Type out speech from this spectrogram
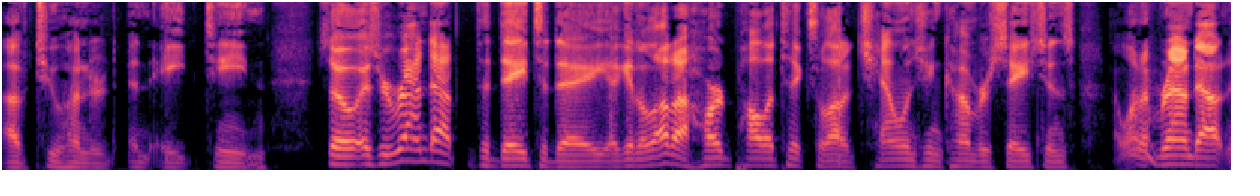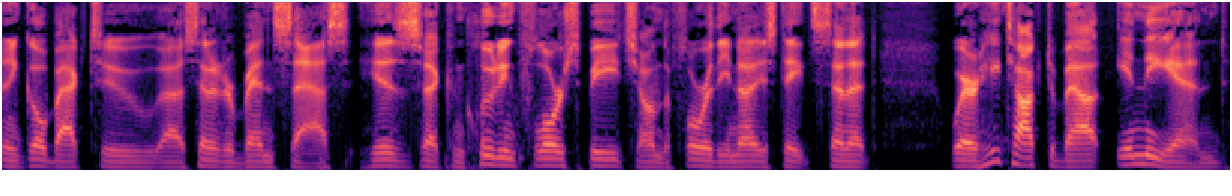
of 218. So as we round out the day today, again, a lot of hard politics, a lot of challenging conversations. I want to round out and go back to uh, Senator Ben Sasse, his uh, concluding floor speech on the floor of the United States Senate, where he talked about, in the end,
